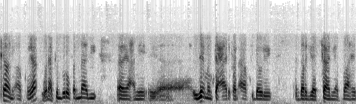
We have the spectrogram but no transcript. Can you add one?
كانوا أقوياء ولكن ظروف النادي آه يعني آه زي ما أنت عارف الآن في دوري الدرجة الثانية الظاهر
